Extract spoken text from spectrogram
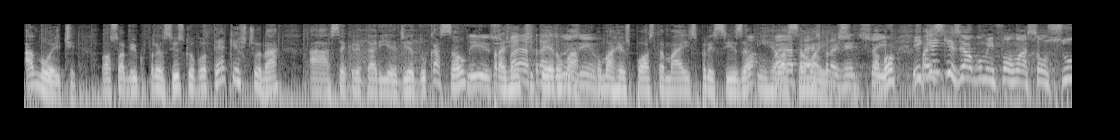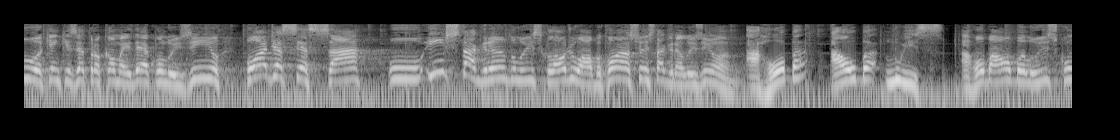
à noite. Nosso amigo Francisco, eu vou até questionar a Secretaria de Educação para a gente atrás, ter uma, uma resposta mais precisa em Vai atrás a pra gente isso tá aí. bom? E Mas- quem quiser alguma informação sua, quem quiser trocar uma ideia com o Luizinho, pode acessar o Instagram do Luiz Cláudio Alba. Qual é o seu Instagram, Luizinho? Arroba Alba Luiz. Arroba Alba Luiz com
